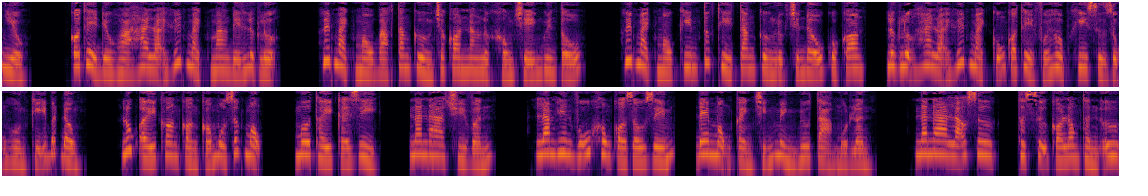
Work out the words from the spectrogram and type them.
nhiều, có thể điều hòa hai loại huyết mạch mang đến lực lượng. Huyết mạch màu bạc tăng cường cho con năng lực khống chế nguyên tố, huyết mạch màu kim tức thì tăng cường lực chiến đấu của con, lực lượng hai loại huyết mạch cũng có thể phối hợp khi sử dụng hồn kỹ bất đồng. Lúc ấy con còn có một giấc mộng, mơ thấy cái gì? Nana truy vấn. Lam Hiên Vũ không có giấu giếm, đem mộng cảnh chính mình miêu tả một lần. Nana lão sư, thật sự có Long Thần ư?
